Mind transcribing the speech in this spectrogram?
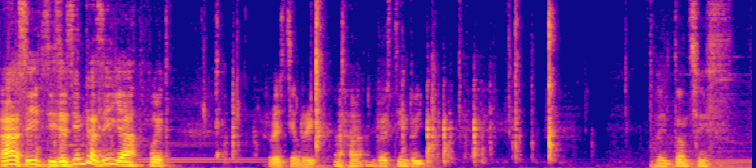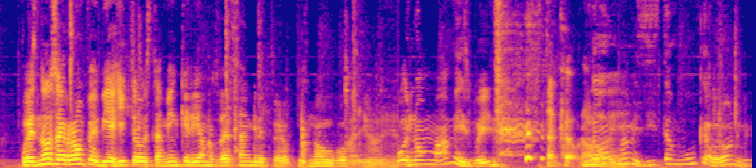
Ah, sí, si se siente así, ya fue. Resting rip. Ajá, resting rip. Entonces, pues no se rompe, viejitos. También queríamos ver sangre, pero pues no hubo. Pues no mames, güey. Está cabrón, No, mames, sí está muy cabrón, güey.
